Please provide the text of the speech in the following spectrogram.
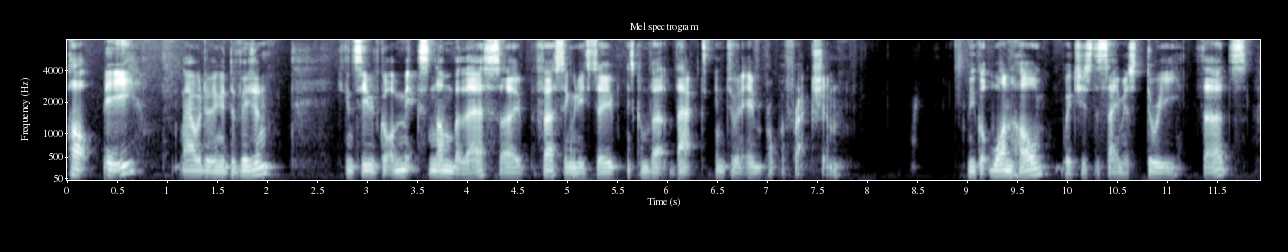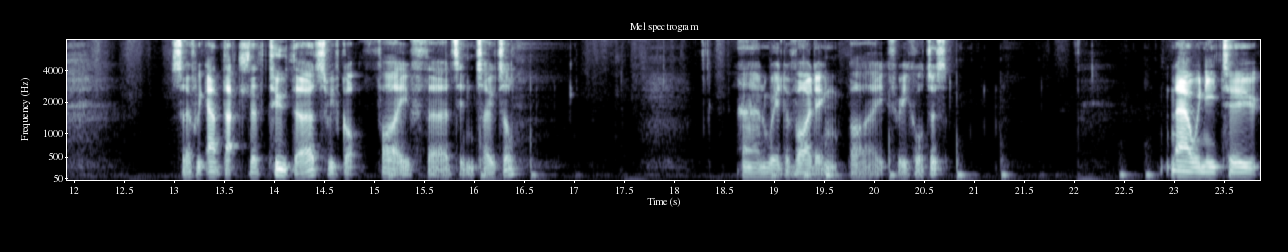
Part B, now we're doing a division. You can see we've got a mixed number there, so the first thing we need to do is convert that into an improper fraction. We've got one whole, which is the same as three thirds. So if we add that to the two thirds, we've got five thirds in total. And we're dividing by three quarters. Now we need to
